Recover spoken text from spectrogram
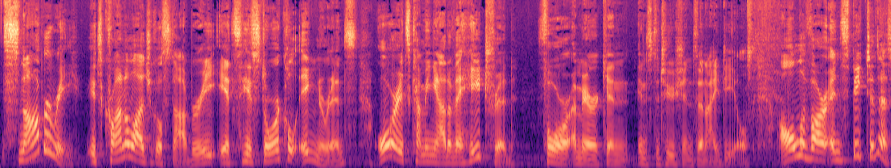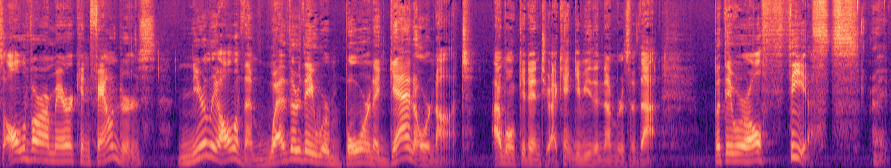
snobbery. It's chronological snobbery, it's historical ignorance, or it's coming out of a hatred for American institutions and ideals. All of our, and speak to this, all of our American founders, nearly all of them, whether they were born again or not, I won't get into, I can't give you the numbers of that, but they were all theists. Right.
